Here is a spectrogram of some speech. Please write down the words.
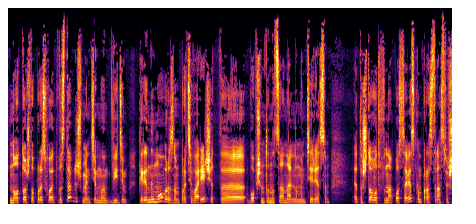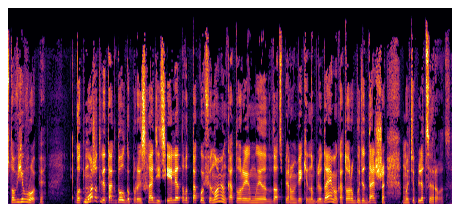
Но то, что происходит в истеблишменте, мы видим, коренным образом противоречит, э, в общем-то, национальным интересам. Это что вот на постсоветском пространстве, что в Европе. Вот может ли так долго происходить? Или это вот такой феномен, который мы в 21 веке наблюдаем, и который будет дальше мультиплицироваться?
